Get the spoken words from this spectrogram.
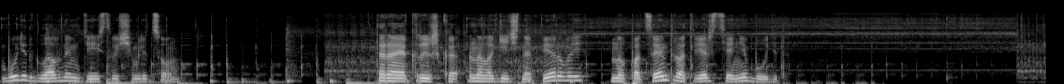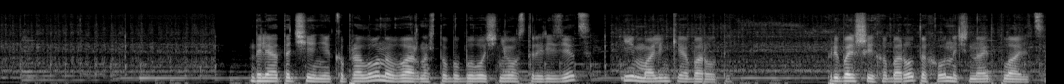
будет главным действующим лицом. Вторая крышка аналогична первой, но по центру отверстия не будет. Для точения капролона важно, чтобы был очень острый резец и маленькие обороты. При больших оборотах он начинает плавиться.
